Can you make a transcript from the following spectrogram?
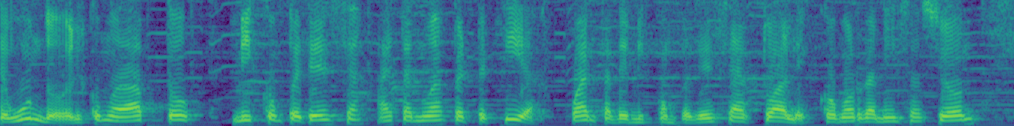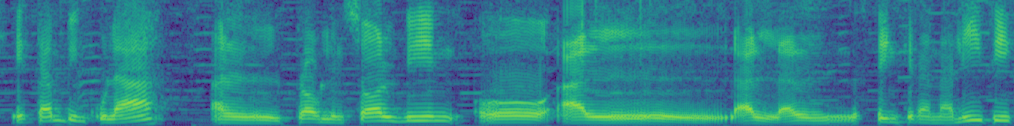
Segundo, el cómo adapto mis competencias a estas nuevas perspectivas. ¿Cuántas de mis competencias actuales como organización están vinculadas al problem solving o al, thinking analytic,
